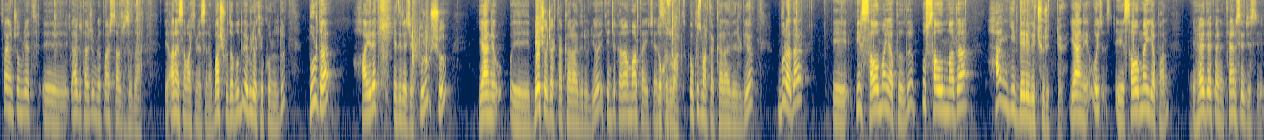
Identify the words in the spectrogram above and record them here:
Sayın Cumhuriyet, e, Yargıtay Cumhuriyet Başsavcısı da e, Anayasa Mahkemesi'ne başvuruda bulundu ve bloke konuldu. Burada hayret edilecek durum şu. Yani e, 5 Ocak'ta karar veriliyor. İkinci karar Mart ayı içerisinde. 9 Mart. 9 Mart'ta karar veriliyor. Burada e, bir savunma yapıldı. Bu savunmada hangi delili çürüttü? Yani o e, savunmayı yapan e, HDP'nin temsilcisi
